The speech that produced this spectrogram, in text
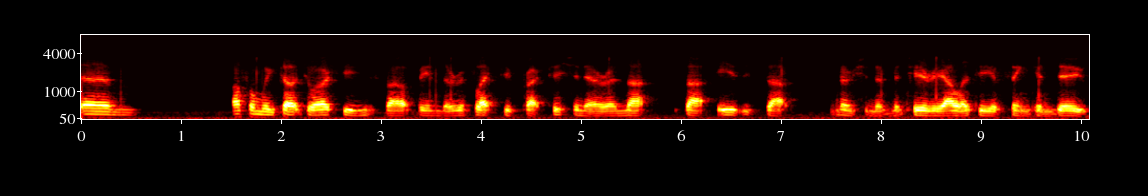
um, often we talk to our students about being the reflective practitioner, and that that is that notion of materiality of think and do,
